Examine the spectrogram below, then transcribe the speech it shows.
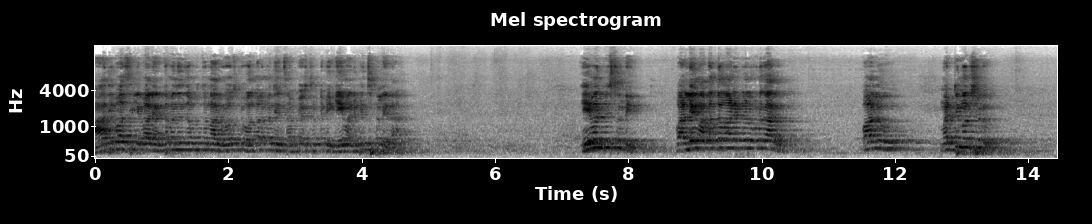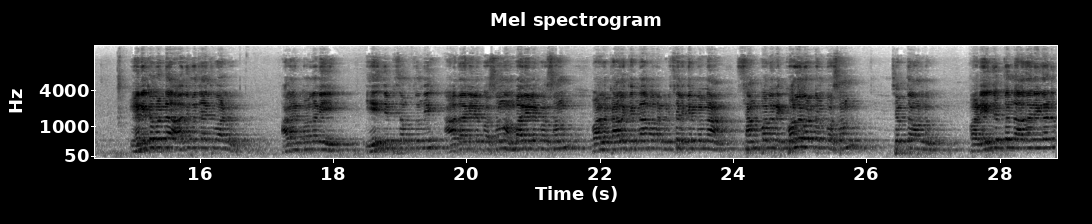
ఆదివాసీలు ఇవాళ ఎంతమందిని చంపుతున్నారు? రోజుకి వందల మందిని చంపేస్తుంటే మీకు ఏం అనిపించడం లేదా? ఏమనిపిస్తుంది? వాళ్ళు ఏం అబద్ధం ఆడేటోళ్ళు కూడా కాదు. వాళ్ళు మట్టి మనుషులు. వెనుకబడ్డ ఆదిమ జాతి వాళ్ళు. అలాంటి వాళ్ళని ఏం చెప్పి చంపుతుంది? ఆదానీల కోసం అంబానీల కోసం వాళ్ళ కాళ్ళ కింద వాళ్ళ గుడిసెల కింద ఉన్న సంపదని కొల్లగొట్టడం కోసం చెప్తా ఉండు. వాడు ఏం చెప్తుంది ఆదాని గారు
